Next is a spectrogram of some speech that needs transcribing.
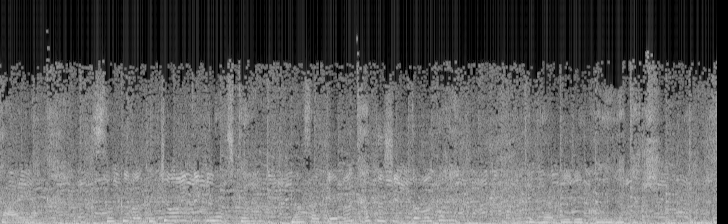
快楽束縛驚異的な力情け深く嫉妬深い裏切り恋敵ずっ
